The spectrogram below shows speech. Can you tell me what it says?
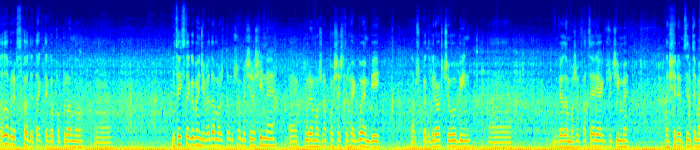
no dobre wschody, tak, tego poplonu. e, I coś z tego będzie, wiadomo, że to muszą być rośliny, e, które można posiać trochę głębiej na przykład groch czy łubin. E, wiadomo, że facelia jak wrzucimy na 7 cm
